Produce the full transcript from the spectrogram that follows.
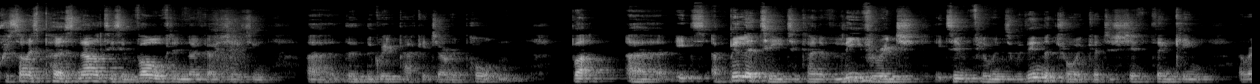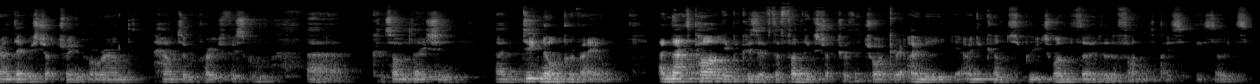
precise personalities involved in negotiating uh, the, the Greek package are important. But uh, its ability to kind of leverage its influence within the Troika to shift thinking around debt restructuring, around how to approach fiscal uh, consolidation uh, did not prevail. And that's partly because of the funding structure of the Troika. It only, it only contributes one third of the funds, basically. So it's,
